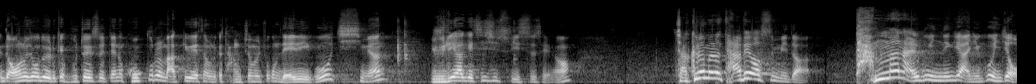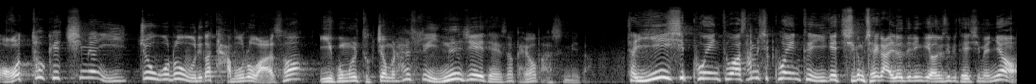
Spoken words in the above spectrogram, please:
근데 어느 정도 이렇게 붙어 있을 때는 곡구를 막기 위해서 우리가 당점을 조금 내리고 치시면 유리하게 치실 수 있으세요. 자, 그러면은 다 배웠습니다. 답만 알고 있는 게 아니고 이제 어떻게 치면 이쪽으로 우리가 답으로 와서 이 공을 득점을 할 수 있는지에 대해서 배워봤습니다. 자, 20포인트와 30포인트 이게 지금 제가 알려드린 게 연습이 되시면요.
